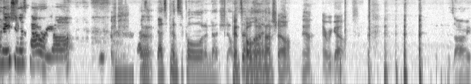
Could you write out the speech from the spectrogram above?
Information is power, y'all. that's, that's Pensacola in a nutshell. Pensacola in a nutshell. Yeah, there we go. Sorry,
